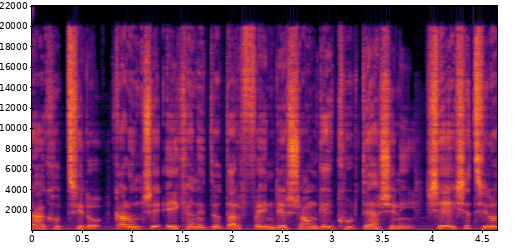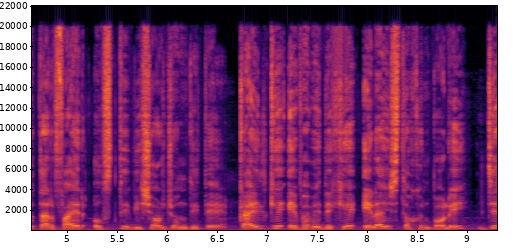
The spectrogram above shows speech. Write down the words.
রাগ হচ্ছিল, কারণ সে এখানে তো তার ফ্রেন্ডের সঙ্গে ঘুরতে আসেনি। সে এসেছিল তার ভাইয়ের অস্থি বিসর্জন দিতে। কাইলকে এভাবে দেখে এলাইস তখন বলে, যে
